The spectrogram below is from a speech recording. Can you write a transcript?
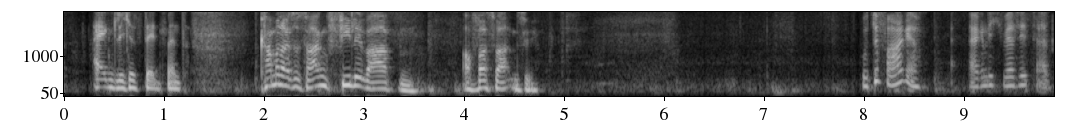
eigentliche Statement. Kann man also sagen, viele warten. Auf was warten Sie? Gute Frage. Eigentlich wäre es jetzt Zeit.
